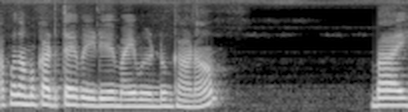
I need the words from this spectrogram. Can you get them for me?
അപ്പോൾ നമുക്ക് അടുത്ത വീഡിയോയുമായി വീണ്ടും കാണാം. ബായ്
